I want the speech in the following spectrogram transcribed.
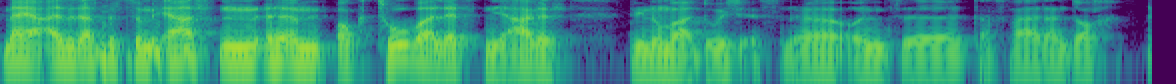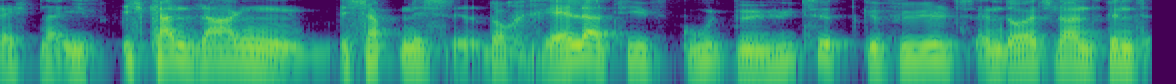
Naja, also dass bis zum 1. ähm, Oktober letzten Jahres die Nummer durch ist. Ne? Und äh, das war ja dann doch recht naiv. Ich kann sagen, ich habe mich doch relativ gut behütet gefühlt in Deutschland. Finde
